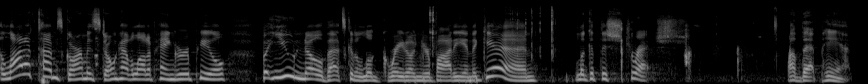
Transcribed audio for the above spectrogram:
a lot of times garments don't have a lot of hanger appeal, but you know that's gonna look great on your body. And again, look at the stretch of that pant.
